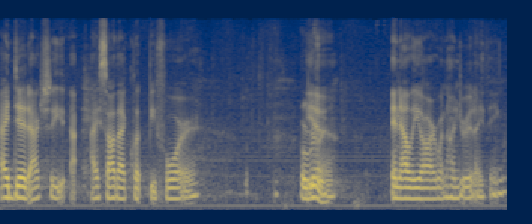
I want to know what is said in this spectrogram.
I did actually I saw that clip before. Oh really? Yeah in LER 100, I think.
